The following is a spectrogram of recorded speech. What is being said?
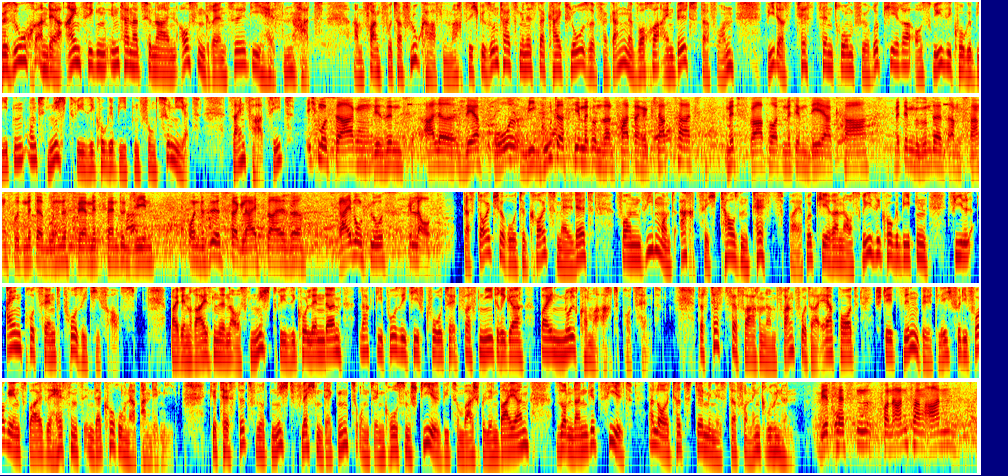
Besuch an der einzigen internationalen Außengrenze, die Hessen hat. Am Frankfurter Flughafen macht sich Gesundheitsminister Kai Klose vergangene Woche ein Bild davon, wie das Testzentrum für Rückkehrer aus Risikogebieten und Nicht-Risikogebieten funktioniert. Sein Fazit? Ich muss sagen, wir sind alle sehr froh, wie gut das hier mit unseren Partnern geklappt hat, mit Fraport, mit dem DRK mit dem Gesundheitsamt Frankfurt, mit der Bundeswehr, mit Centogene. Und es ist vergleichsweise reibungslos gelaufen. Das Deutsche Rote Kreuz meldet, von 87.000 Tests bei Rückkehrern aus Risikogebieten fiel ein Prozent positiv aus. Bei den Reisenden aus Nicht-Risikoländern lag die Positivquote etwas niedriger bei 0,8 Prozent. Das Testverfahren am Frankfurter Airport steht sinnbildlich für die Vorgehensweise Hessens in der Corona-Pandemie. Getestet wird nicht flächendeckend und in großem Stil, wie zum Beispiel in Bayern, sondern gezielt, erläutert der Minister von den Grünen. Wir testen von Anfang an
